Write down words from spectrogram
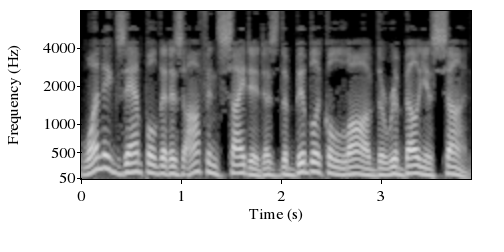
One example that is often cited is the biblical law of the rebellious son.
